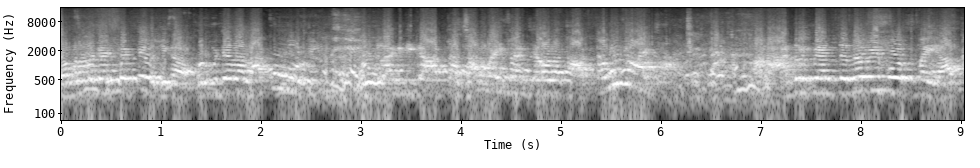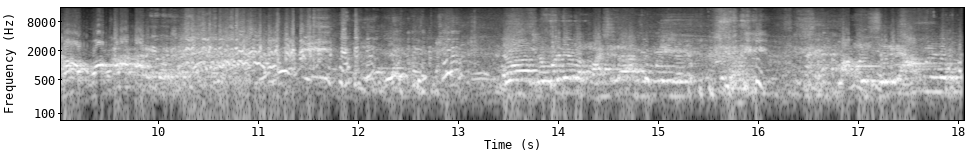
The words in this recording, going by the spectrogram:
कमराला काय पट्टे होते का? फुरकुट्याला लाकूड. भूक लागली का? आत्ता चालवायचा जेवला का आत्ता उभायचा आणि अंडरपॅन्ट नवी पोच नाही. अख्खा मोकळा कार्यक्रम तेव्हा समोरच्याला पांढरा असं पहिलं. आपण सगळे आपले लोक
